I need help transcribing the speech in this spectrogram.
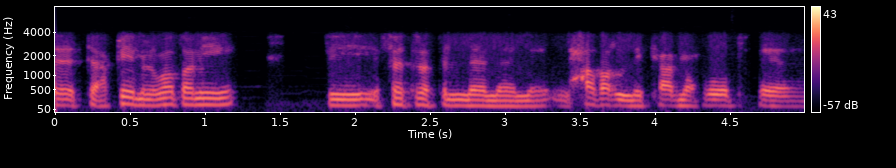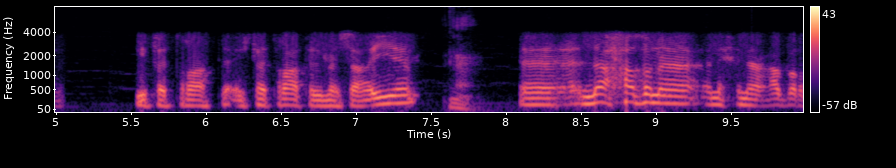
التعقيم الوطني في فترة ال- ال- الحظر اللي كان مفروض في فترات الفترات المسائية. نعم. آه، لاحظنا نحن عبر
